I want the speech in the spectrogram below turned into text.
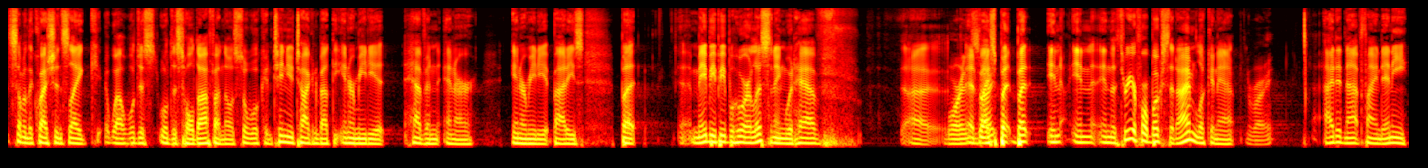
some of the questions, like, well, we'll just we'll just hold off on those. So we'll continue talking about the intermediate heaven and our intermediate bodies, but uh, maybe people who are listening would have uh, More advice. But but in in in the three or four books that I'm looking at, Right. I did not find any.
